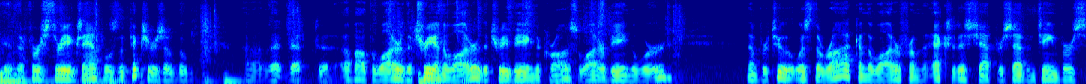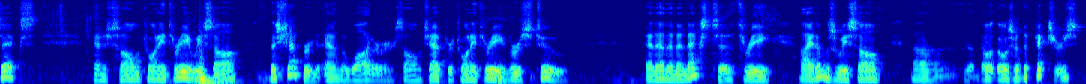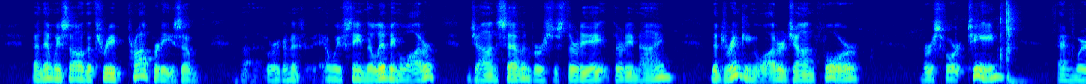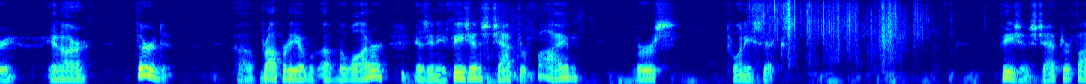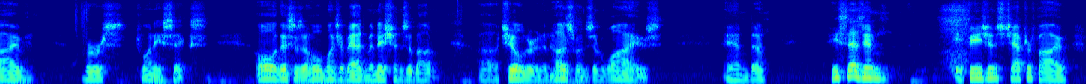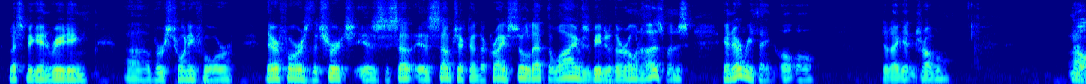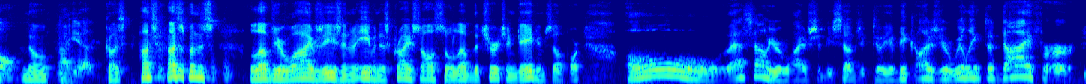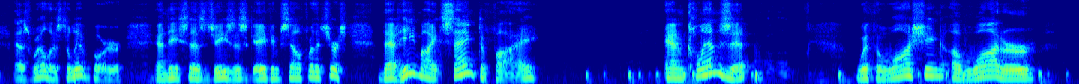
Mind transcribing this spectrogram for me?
in the first three examples the pictures of the uh, that that uh, about the water, the tree and the water, the tree being the cross, water being the word. Number two was the rock and the water from Exodus chapter 17, verse 6. In Psalm 23, we saw the shepherd and the water, Psalm chapter 23, verse 2. And then in the next uh, three items, we saw uh, th- those are the pictures. And then we saw the three properties of, uh, we're going to, and we've seen the living water, John 7, verses 38 and 39, the drinking water, John 4, verse 14. And we're in our third uh, property of, of the water as in Ephesians chapter 5, verse 26. Ephesians chapter 5, verse 26. Oh, this is a whole bunch of admonitions about uh, children and husbands and wives. And uh, he says in Ephesians chapter 5, let's begin reading uh, verse 24. Therefore, as the church is, is subject unto Christ, so let the wives be to their own husbands in everything. Uh oh. Did I get in trouble? No, No, not yet. because hus- husbands love your wives even, even as Christ also loved the church and gave himself for. it. Oh, that's how your wives should be subject to you because you're willing to die for her as well as to live for her. And he says Jesus gave himself for the church that he might sanctify and cleanse it with the washing of water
